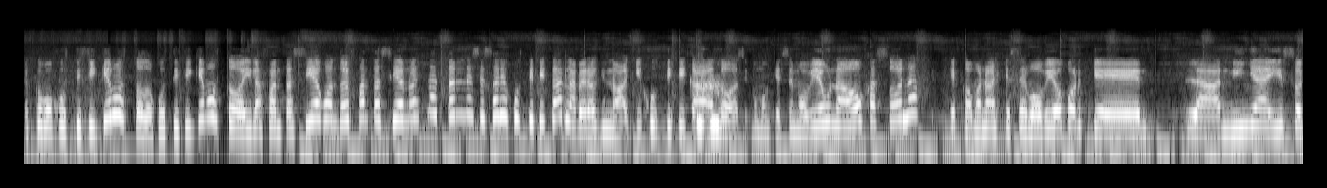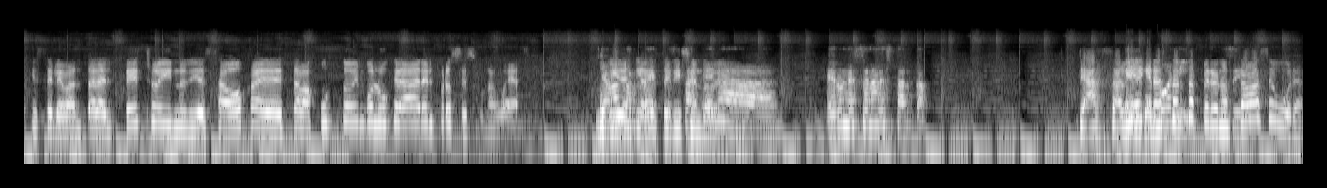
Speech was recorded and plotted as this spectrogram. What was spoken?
Es como justifiquemos todo, justifiquemos todo. Y la fantasía, cuando es fantasía, no es tan necesario justificarla, pero no, aquí justificaba todo. Así como que se movió una hoja sola, y es como, no, es que se movió porque la niña hizo que se levantara el techo y esa hoja estaba justo involucrada en el proceso, una wea así. Ya la que estoy diciendo. Era, era una escena de startup. Ya, sabía que era startup, pero no estaba segura.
